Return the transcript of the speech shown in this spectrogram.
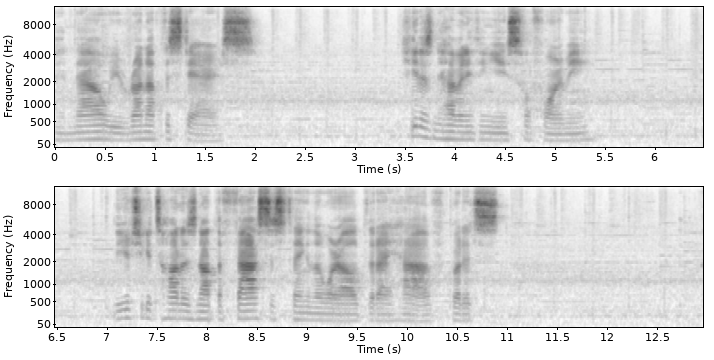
And now we run up the stairs. He doesn't have anything useful for me. The Uchigatana is not the fastest thing in the world that I have, but it's...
